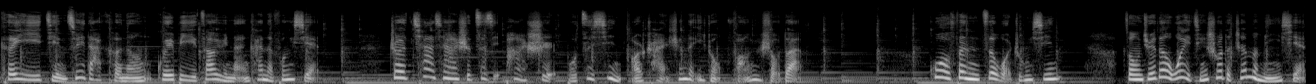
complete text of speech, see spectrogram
可以尽最大可能规避遭遇难堪的风险。这恰恰是自己怕事、不自信而产生的一种防御手段。过分自我中心。总觉得我已经说的这么明显，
